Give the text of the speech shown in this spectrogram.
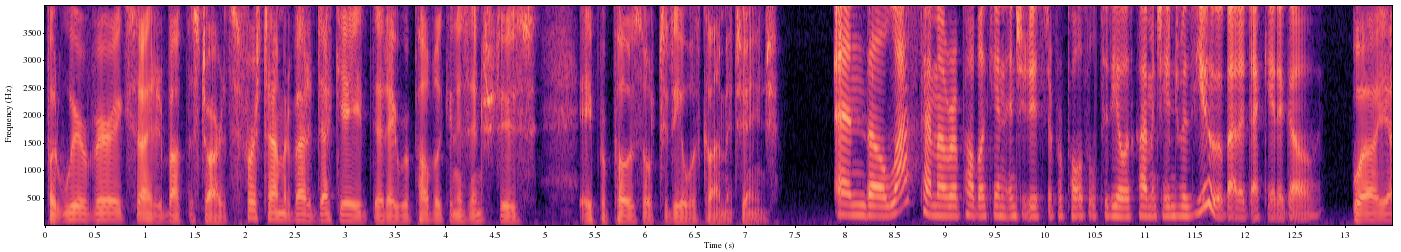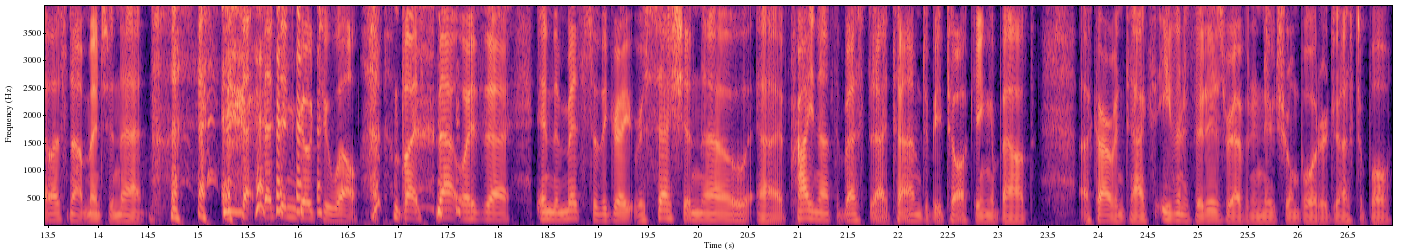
but we're very excited about the start. It's the first time in about a decade that a Republican has introduced a proposal to deal with climate change. And the last time a Republican introduced a proposal to deal with climate change was you about a decade ago. Well, yeah, let's not mention that. that, that, didn't go too well. But that was uh, in the midst of the Great Recession, though. Uh, probably not the best uh, time to be talking about a carbon tax, even if it is revenue neutral and border adjustable.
